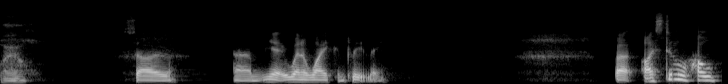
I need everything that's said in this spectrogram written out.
Wow. So um, yeah, it went away completely. But I still hold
